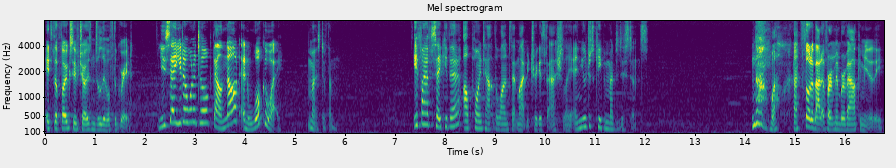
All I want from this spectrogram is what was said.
it's the folks who've chosen to live off the grid. You say you don't want to talk, they'll nod and walk away. Most of them. If I have to take you there, I'll point out the ones that might be triggers for Ashley, and you'll just keep him at a distance. No, well, I've thought about it for a member of our community.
